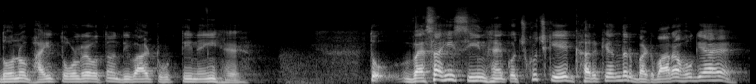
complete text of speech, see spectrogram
दोनों भाई तोड़ रहे होते हैं, दीवार टूटती नहीं है। तो वैसा ही सीन है कुछ कुछ कि एक घर के अंदर बंटवारा हो गया है।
